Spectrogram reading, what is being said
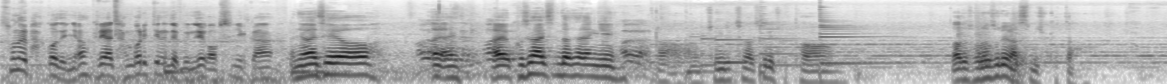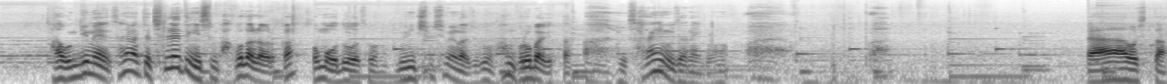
손을 봤거든요. 그래야 장거리 뛰는데 문제가 없으니까. 안녕하세요. 아니, 아니, 아유, 고생하셨습니다 사장님. 아 전기차 소리 좋다. 나도 저런 소리 났으면 좋겠다 다온 김에 사장님한테 실내등 있으면 바꿔달라 그럴까? 너무 어두워서 눈이 침침해가지고 한번 물어봐야겠다 아 이거 사장님 의자네 이거 야 멋있다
